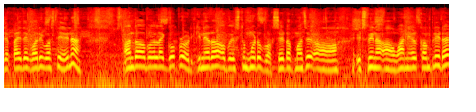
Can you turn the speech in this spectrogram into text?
जे पाइदिए गरिबस्थेँ होइन? अन्त अब लाइक गोप्रोहरू किनेर अब यस्तो मोटो भ्लग सेटअपमा चाहिँ it's been one year complete है।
